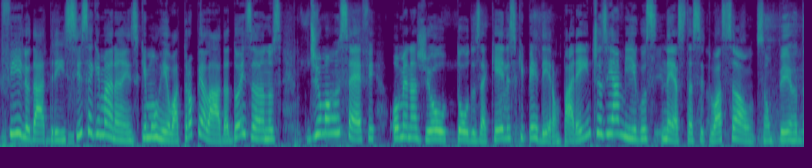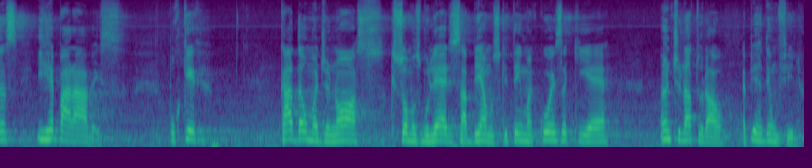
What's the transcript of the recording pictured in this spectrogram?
filho da atriz Cissa Guimarães, que morreu atropelado há dois anos, Dilma Rousseff homenageou todos aqueles que perderam parentes e amigos nesta situação. São perdas irreparáveis, porque cada uma de nós que somos mulheres sabemos que tem uma coisa que é antinatural, é perder um filho.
